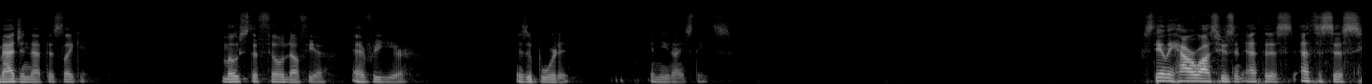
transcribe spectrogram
Imagine that. That's like most of Philadelphia every year is aborted in the United States. Stanley Hauerwas, who's an ethicist, ethicist,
